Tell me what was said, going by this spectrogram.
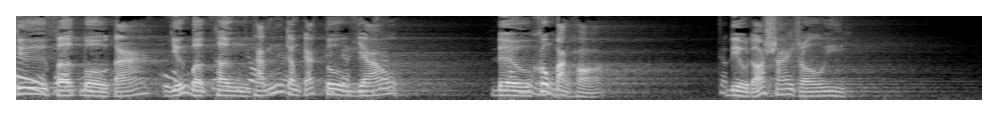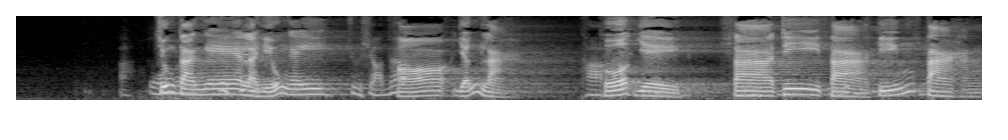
Chư Phật Bồ Tát, Những bậc thần thánh trong các tôn giáo Đều không bằng họ. Điều đó sai rồi. Chúng ta nghe là hiểu ngay, Họ vẫn là Thuộc về tà tri, tà kiến, tà hạnh.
